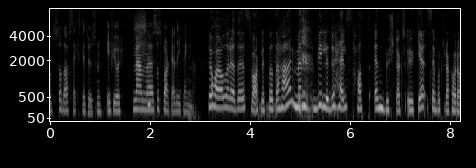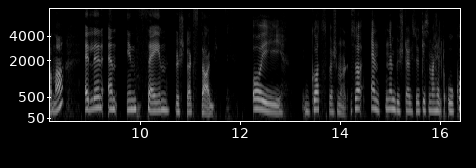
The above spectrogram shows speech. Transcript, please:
altså da 60 000 i fjor, men eh, så sparte jeg de pengene. Du har jo allerede svart litt på dette her, men ville du helst hatt en bursdagsuke, se bort fra korona, eller en insane bursdagsdag? Oi, godt spørsmål. Så enten en bursdagsuke som er helt ok,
